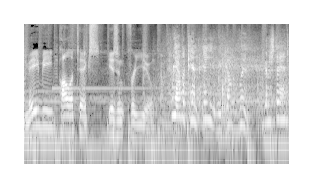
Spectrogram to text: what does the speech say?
Maybe politics isn't for you. We have a campaign that we've got to win. You understand?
